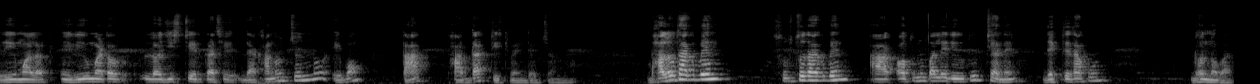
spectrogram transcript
রিউমালা রিউম্যাটোলজিস্টের কাছে দেখানোর জন্য এবং তার ফার্দার ট্রিটমেন্টের জন্য। ভালো থাকবেন, সুস্থ থাকবেন, আর অতনুপালের ইউটিউব চ্যানেল দেখতে থাকুন। ধন্যবাদ।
